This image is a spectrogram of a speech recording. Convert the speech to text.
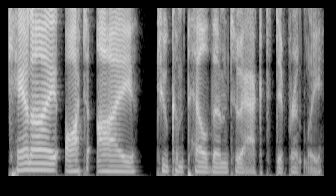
can I, ought I to compel them to act differently?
